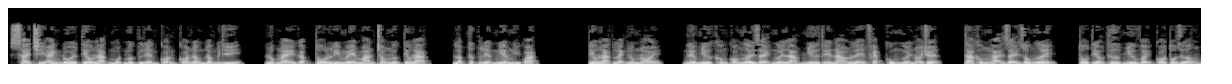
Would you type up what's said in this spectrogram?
Sai trí anh đối tiêu lạc một mực liền còn có nồng đậm ý, lúc này gặp tô ly mê man trong ngực tiêu lạc, lập tức liền nghiêm nghị quát. Tiêu lạc lạnh lùng nói, nếu như không có người dạy ngươi làm như thế nào lễ phép cùng người nói chuyện, ta không ngại dạy dỗ ngươi, tô tiểu thư như vậy có tố dưỡng,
